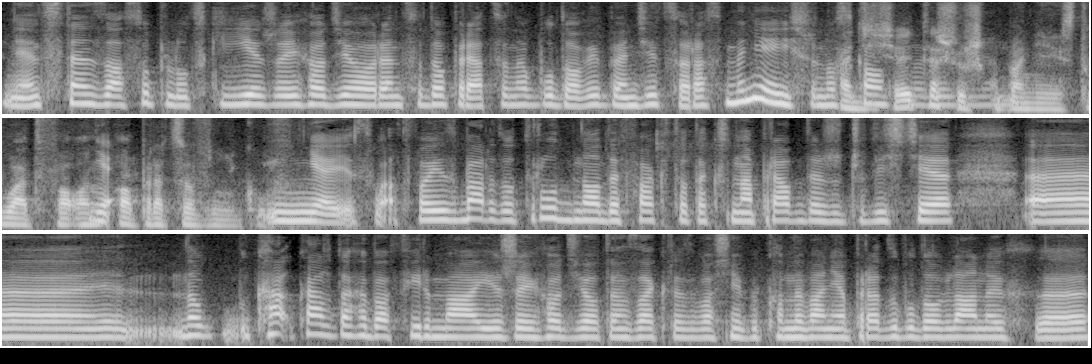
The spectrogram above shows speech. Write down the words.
Więc ten zasób ludzki, jeżeli chodzi o ręce do pracy na budowie, będzie coraz mniejszy. No A skąd dzisiaj też już chyba nie jest łatwo o, Nie. o pracowników. Nie jest łatwo, jest bardzo trudno. De facto tak naprawdę rzeczywiście e, no, ka każda chyba firma, jeżeli chodzi o ten zakres właśnie wykonywania prac budowlanych, e,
